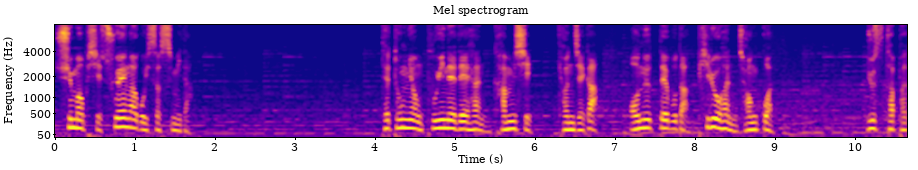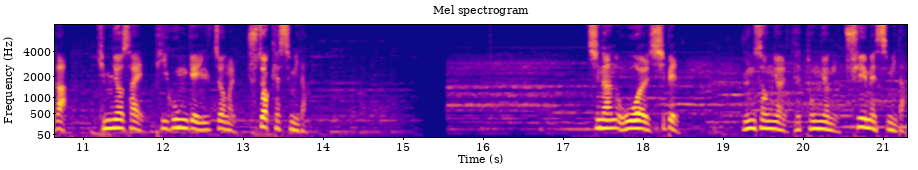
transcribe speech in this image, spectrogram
쉼없이 수행하고 있었습니다. 대통령 부인에 대한 감시, 견제가 어느 때보다 필요한 정권. 뉴스타파가 김 여사의 비공개 일정을 추적했습니다. 지난 5월 10일 윤석열 대통령이 취임했습니다.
